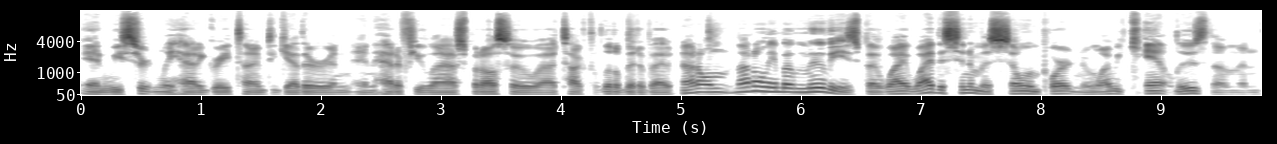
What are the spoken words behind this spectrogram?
And we certainly had a great time together and, and had a few laughs, but also uh, talked a little bit about not on, not only about movies, but why why the cinema is so important and why we can't lose them. And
